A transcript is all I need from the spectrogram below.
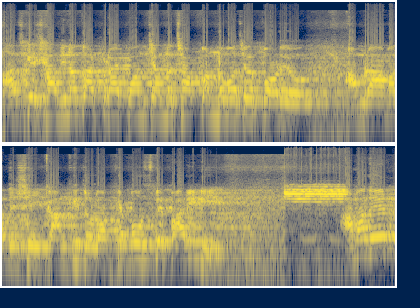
আজকে স্বাধীনতার প্রায় পঞ্চান্ন, ছাপ্পান্ন বছর পরেও আমরা আমাদের সেই কাঙ্ক্ষিত লক্ষ্যে পৌঁছতে পারিনি। আমাদের,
